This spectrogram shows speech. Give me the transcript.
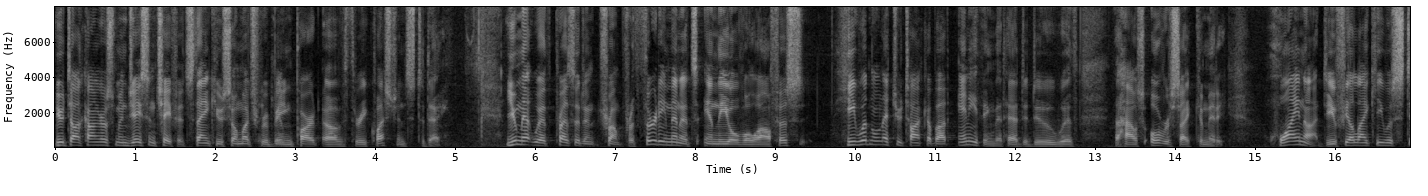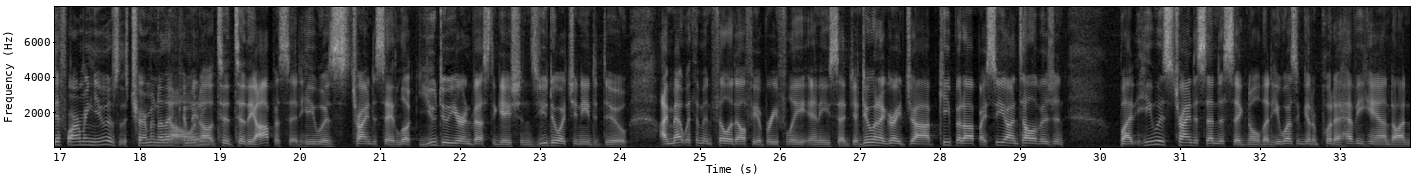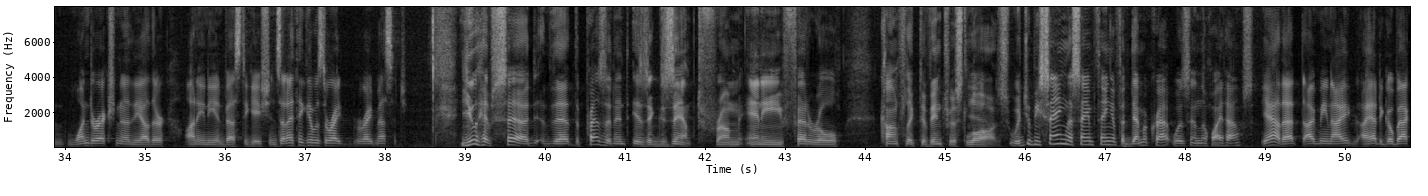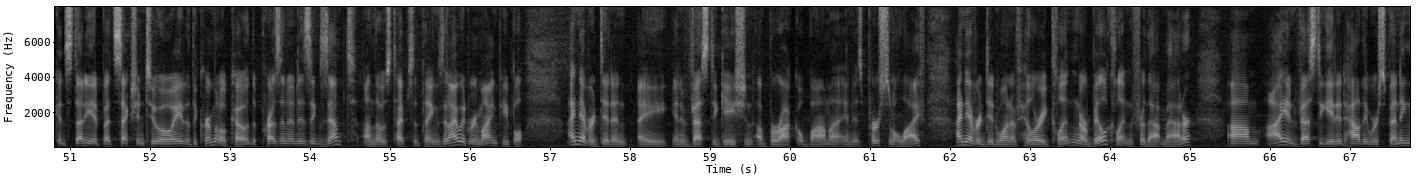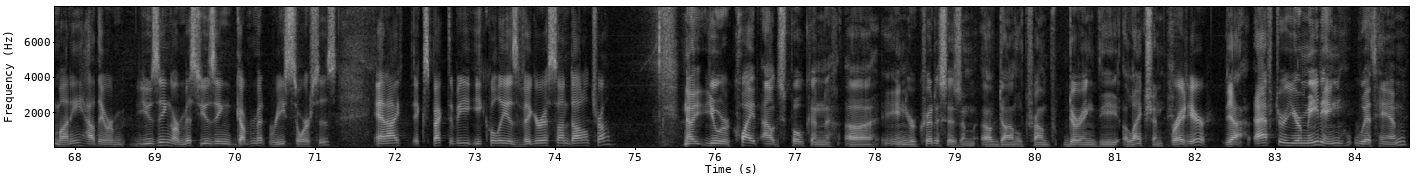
Utah Congressman Jason Chaffetz, thank you so much for being part of Three Questions today. You met with President Trump for 30 minutes in the Oval Office. He wouldn't let you talk about anything that had to do with the House Oversight Committee. Why not? Do you feel like he was stiff arming you as the chairman of that no, committee? No, to, to the opposite. He was trying to say, look, you do your investigations, you do what you need to do. I met with him in Philadelphia briefly, and he said, You're doing a great job, keep it up, I see you on television. But he was trying to send a signal that he wasn't going to put a heavy hand on one direction or the other on any investigations, and I think it was the right, right message. You have said that the president is exempt from any federal conflict of interest laws. Would you be saying the same thing if a Democrat was in the White House? Yeah, that, I mean, I, I had to go back and study it, but Section 208 of the Criminal Code, the president is exempt on those types of things. And I would remind people, I never did an, a, an investigation of Barack Obama in his personal life. I never did one of Hillary Clinton or Bill Clinton for that matter. Um, I investigated how they were spending money, how they were using or misusing government resources, and I expect to be equally as vigorous on Donald Trump. Now, you were quite outspoken uh, in your criticism of Donald Trump during the election. Right here. Yeah. After your meeting with him,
